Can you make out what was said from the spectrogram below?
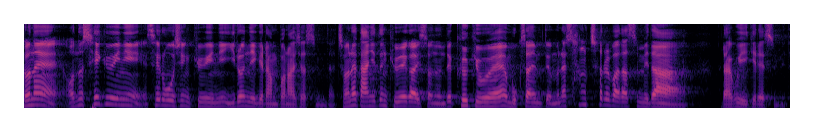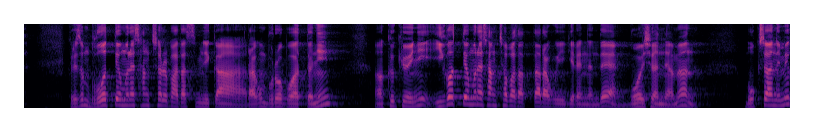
전에 어느 새 교인이 새로 오신 교인이 이런 얘기를 한번 하셨습니다. 전에 다니던 교회가 있었는데 그 교회 목사님 때문에 상처를 받았습니다라고 얘기를 했습니다. 그래서 무엇 때문에 상처를 받았습니까?라고 물어보았더니 어, 그 교인이 이것 때문에 상처받았다라고 얘기를 했는데 무엇이었냐면 목사님이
